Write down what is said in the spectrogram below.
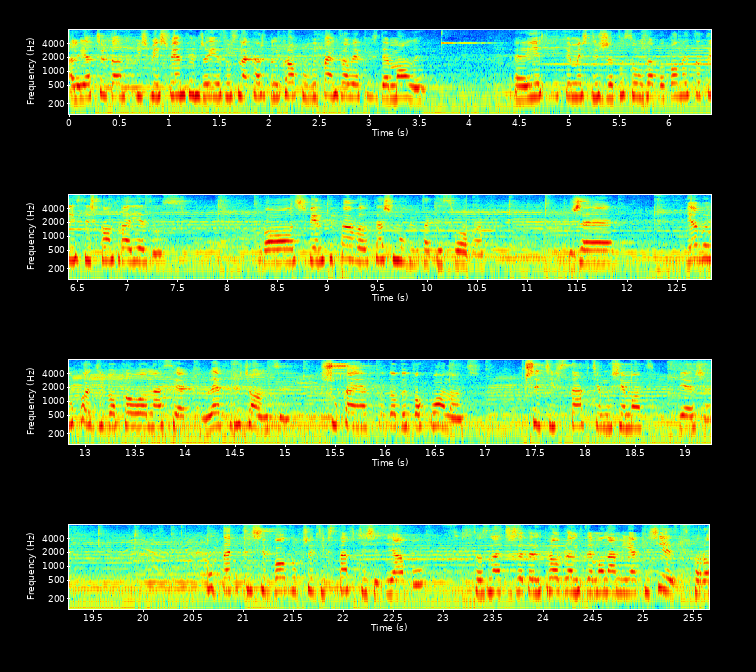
ale ja czytam w Piśmie Świętym, że Jezus na każdym kroku wypędzał jakieś demony. E, Jeśli ty myślisz, że to są zabobony, to ty jesteś kontra Jezus. Bo święty Paweł też mówił takie słowa, że diabeł chodzi wokoło nas jak lew ryczący, szukając kogo by pochłonąć. Przeciwstawcie mu się moc w wierze. Poddajcie się Bogu, przeciwstawcie się diabłu. To znaczy, że ten problem z demonami jakiś jest, skoro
